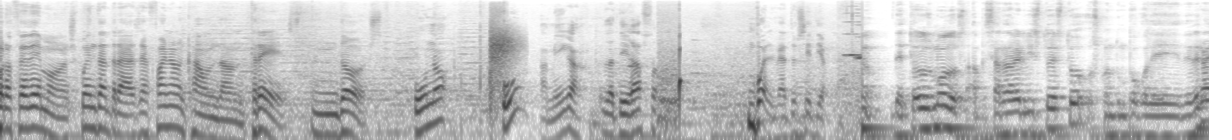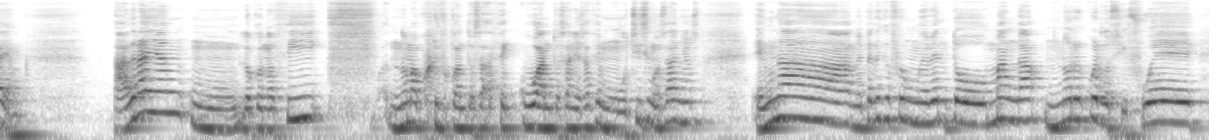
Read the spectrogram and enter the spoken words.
Procedemos, cuenta atrás, de Final Countdown. 3, 2, 1. ¡Uh! Amiga, latigazo. Vuelve a tu sitio. de todos modos, a pesar de haber visto esto, os cuento un poco de, de Dryan. A Dryan mm, lo conocí, no me acuerdo cuántos, hace cuántos años, hace muchísimos años, en una, me parece que fue un evento manga, no recuerdo si fue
